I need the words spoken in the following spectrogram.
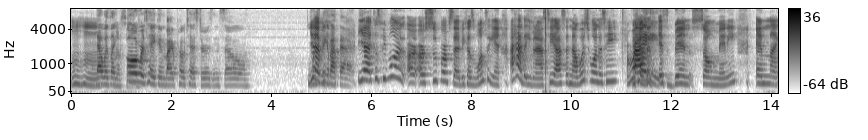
Mm-hmm. that was like Absolutely. overtaken by protesters, and so. Yeah, think about that? Yeah, because people are, are, are super upset because once again, I had to even ask T. I said, "Now, which one is he?" Because Right. it's, it's been so many, and like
